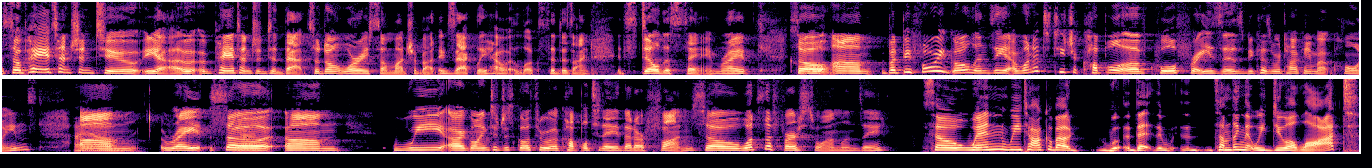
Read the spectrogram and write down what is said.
So pay attention to yeah, uh, pay attention to that. So don't worry so much about exactly how it looks, the design. It's still the same, right? So um but before we go, Lindsay, I wanted to teach a couple of cool phrases because we're talking about coins. Um right? So um we are going to just go through a couple today that are fun. So what's the first one, Lindsay? So when we talk about w- that something that we do a lot,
